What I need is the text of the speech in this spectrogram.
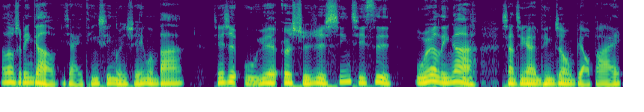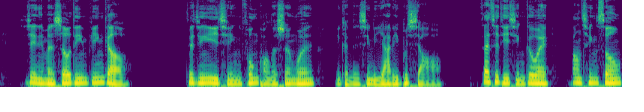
Hello，我是 Bingo，一起来听新闻学英文吧。今天是五月二十日，星期四，五二零啊！向亲爱的听众表白，谢谢你们收听 Bingo。最近疫情疯狂的升温，你可能心理压力不小哦。再次提醒各位放轻松，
